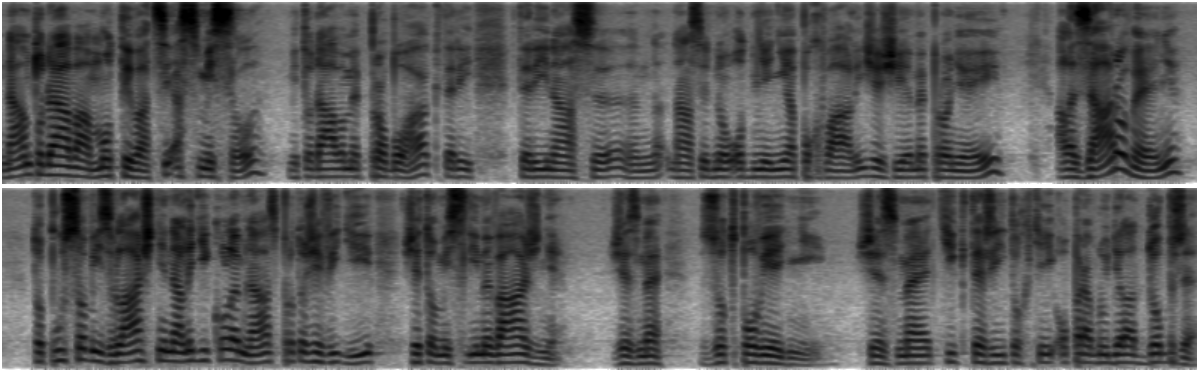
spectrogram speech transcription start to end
nám to dává motivaci a smysl. My to dáváme pro Boha, který, který nás, nás jednou odmění a pochválí, že žijeme pro něj. Ale zároveň to působí zvláštně na lidi kolem nás, protože vidí, že to myslíme vážně, že jsme zodpovědní, že jsme ti, kteří to chtějí opravdu dělat dobře.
